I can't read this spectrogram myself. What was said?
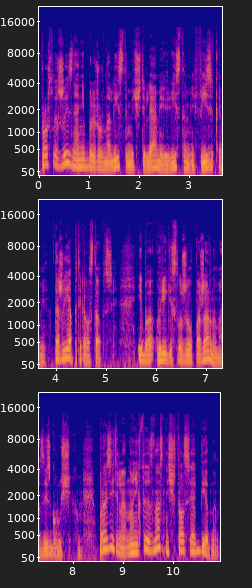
В прошлой жизни они были журналистами, учителями, юристами, физиками. Даже я потерял статусе, ибо в Риге служил пожарным, а здесь грузчиком. Поразительно, но никто из нас не считал себя бедным.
